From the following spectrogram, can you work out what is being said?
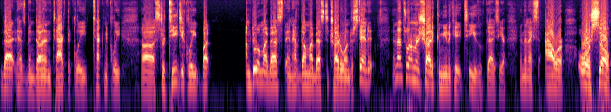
that has been done tactically, technically, uh, strategically, but I'm doing my best and have done my best to try to understand it, and that's what I'm going to try to communicate to you guys here in the next hour or so.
